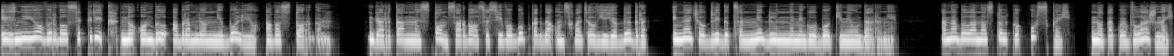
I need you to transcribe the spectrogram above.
Из нее вырвался крик, но он был обрамлен не болью, а восторгом. Гортанный стон сорвался с его губ, когда он схватил ее бедра и начал двигаться медленными глубокими ударами. Она была настолько узкой, но такой влажной,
